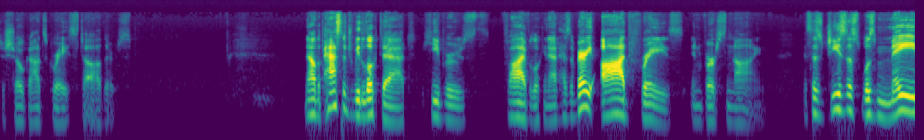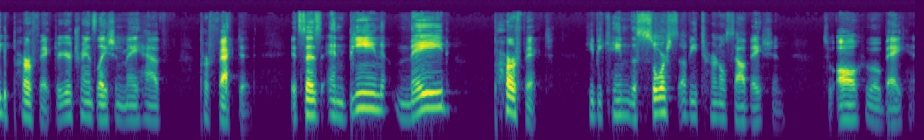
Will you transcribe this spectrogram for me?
to show God's grace to others. Now, the passage we looked at, Hebrews 5, looking at, has a very odd phrase in verse 9. It says, Jesus was made perfect, or your translation may have perfected. It says, and being made perfect, he became the source of eternal salvation to all who obey him.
